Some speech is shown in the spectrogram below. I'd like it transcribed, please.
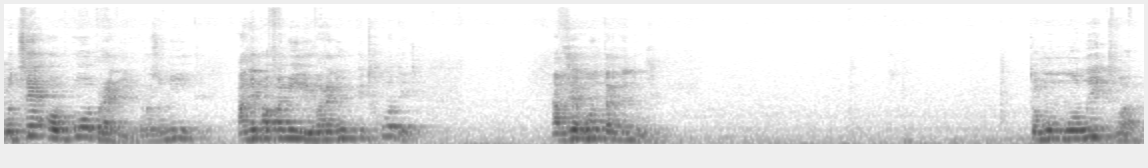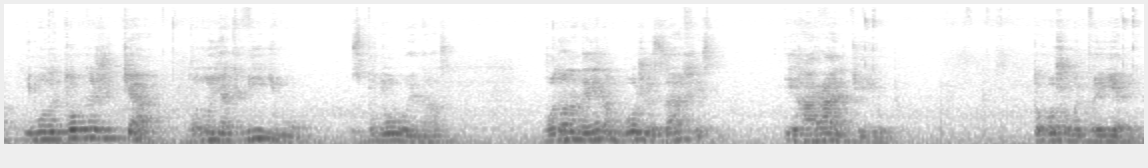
Оце об- обрані, розумієте? А не по фамілії Воронюк підходить, а вже Гонтар не дуже. Тому молитва і молитовне життя, воно як мінімум збудовує нас, воно надає нам Божий захист і гарантію того, що ми приєднані.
